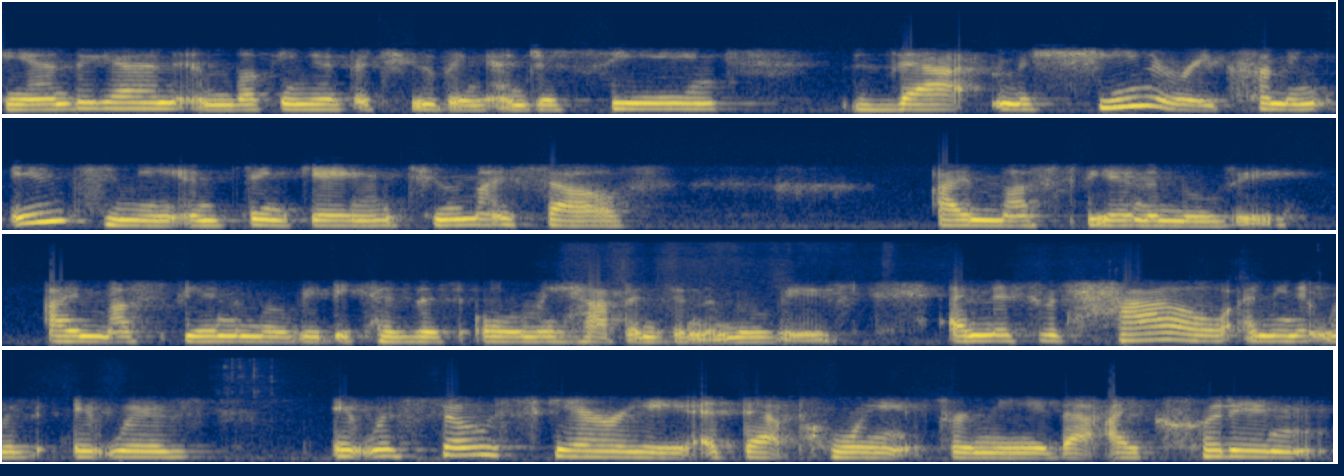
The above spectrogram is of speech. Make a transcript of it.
hand again and looking at the tubing and just seeing that machinery coming into me and thinking to myself, I must be in a movie. I must be in a movie because this only happens in the movies. And this was how, I mean, it was, it was, it was so scary at that point for me that I couldn't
